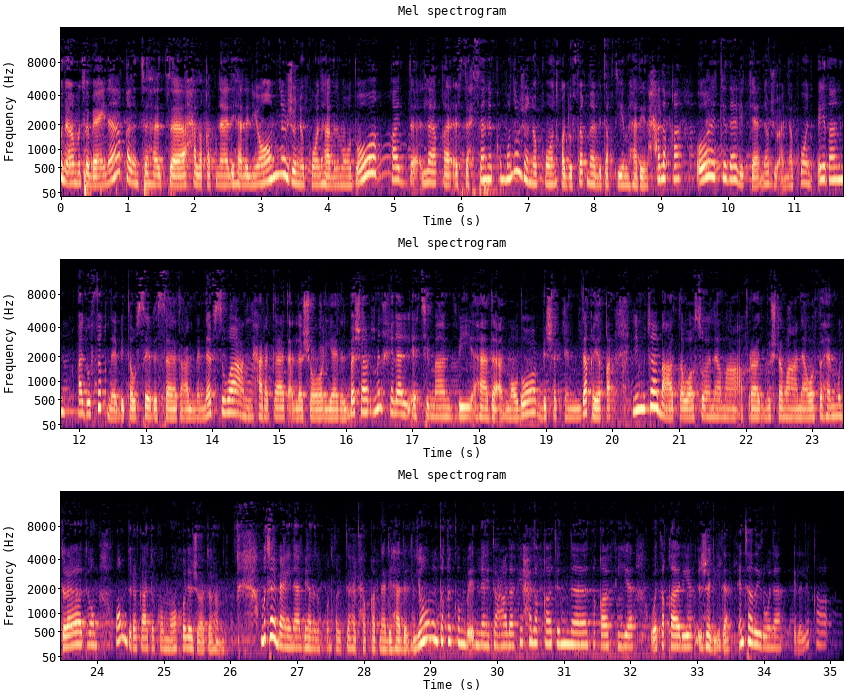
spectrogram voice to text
وهنا متابعينا. قد انتهت حلقتنا لهذا اليوم. نرجو أن يكون هذا الموضوع قد لاقى استحسانكم ونرجو أن نكون قد وفقنا بتقديم هذه الحلقة. وكذلك نرجو أن نكون أيضا قد وفقنا بتوصيل رسالة علم النفس وعن الحركات اللاشعورية للبشر من خلال الاهتمام بهذا الموضوع بشكل دقيق. لمتابعة تواصلنا مع أفراد مجتمعنا وفهم مدرياتهم ومدركاتكم وخلجاتهم. متابعينا بهذا نكون قد انتهت حلقتنا لهذا اليوم. نلتقيكم بإذن الله تعالى في حلقات ثقافية وتقارير جديدة. انتظرونا إلى اللقاء.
